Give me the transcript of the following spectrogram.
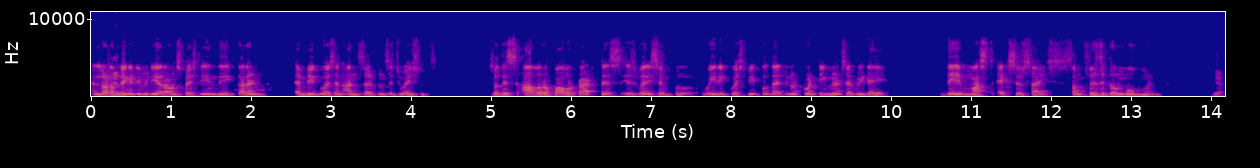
and a lot of negativity around, especially in the current ambiguous and uncertain situations. So this hour of power practice is very simple. We request people that, you know, 20 minutes every day, they must exercise some physical movement. Yeah.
